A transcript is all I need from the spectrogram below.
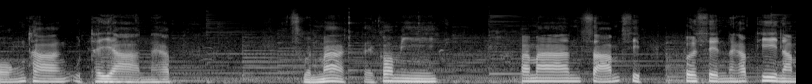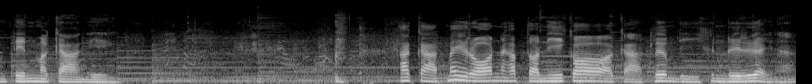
องทางอุทยานนะครับ ส่วนมากแต่ก็มีประมาณ 30 เปอร์เซ็นต์นะครับที่นำเต็นท์มากางเอง อากาศไม่ร้อนนะครับ ตอนนี้ก็อากาศเริ่มดีขึ้นเรื่อยๆ นะฮะ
